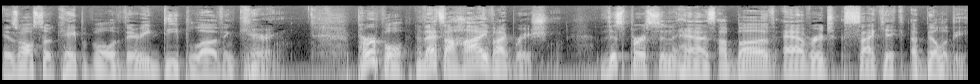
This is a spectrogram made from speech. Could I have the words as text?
is also capable of very deep love and caring. Purple, now that's a high vibration. This person has above average psychic ability.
